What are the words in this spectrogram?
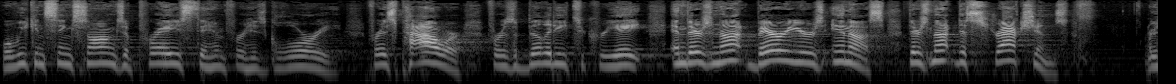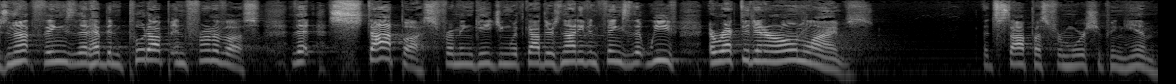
where we can sing songs of praise to Him for His glory, for His power, for His ability to create. And there's not barriers in us, there's not distractions. There's not things that have been put up in front of us that stop us from engaging with God. There's not even things that we've erected in our own lives that stop us from worshiping Him.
